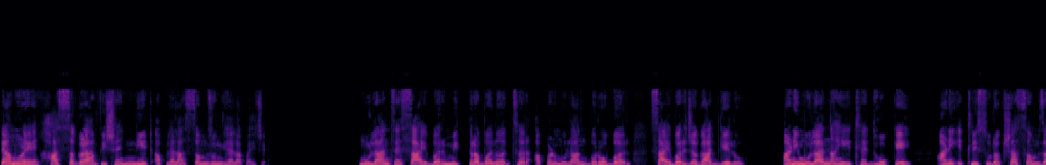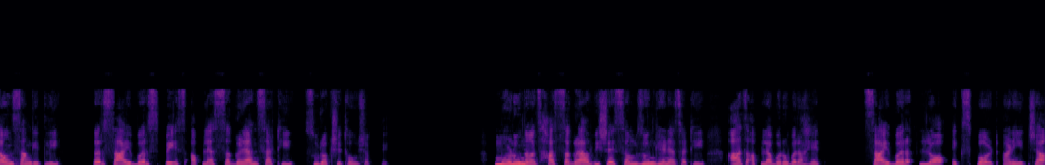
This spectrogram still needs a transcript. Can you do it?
त्यामुळे हा सगळा विषय नीट आपल्याला समजून घ्यायला पाहिजे. मुलांचे सायबर मित्र बनत जर आपण मुलांबरोबर सायबर जगात गेलो आणि मुलांनाही इथले धोके आणि इथली सुरक्षा समजावून सांगितली तर सायबर स्पेस आपल्या सगळ्यांसाठी सुरक्षित होऊ शकते. म्हणूनच हा सगळा विषय समजून घेण्यासाठी आज आपल्याबरोबर आहेत सायबर लॉ एक्सपर्ट आणि ज्या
